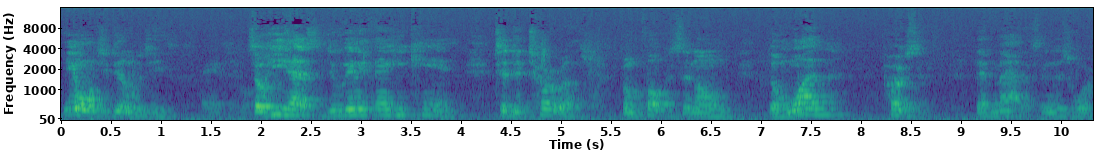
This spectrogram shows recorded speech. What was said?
He don't want you dealing with Jesus. So he has to do anything he can to deter us from focusing on the one person that matters in this world.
